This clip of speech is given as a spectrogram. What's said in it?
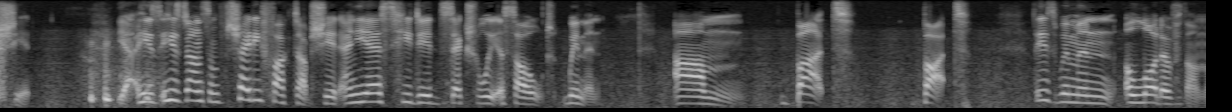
shit. Yeah, he's he's done some shady fucked up shit, and yes, he did sexually assault women. Um, but but these women, a lot of them,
